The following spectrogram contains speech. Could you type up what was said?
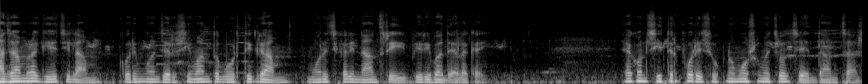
আজ আমরা গিয়েছিলাম করিমগঞ্জের সীমান্তবর্তী গ্রাম মরিচকালী নানশ্রী বেরিবাদ এলাকায়। এখন শীতের পরে শুকনো মৌসুমে চলছে ধান চাষ।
